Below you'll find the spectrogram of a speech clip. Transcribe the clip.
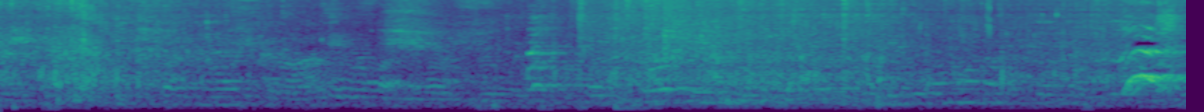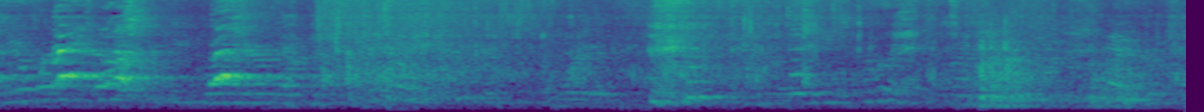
allergic to everything. Everything. So I don't take the pain, that's fine. I don't take anything with pain, I can stand a little pain. But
